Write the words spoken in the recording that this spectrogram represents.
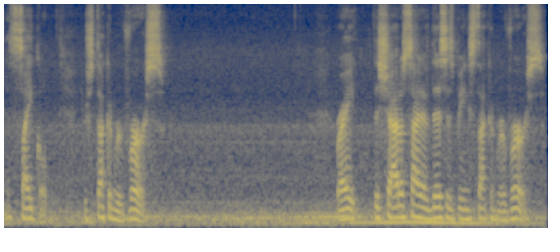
in a cycle. You're stuck in reverse. Right? The shadow side of this is being stuck in reverse.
